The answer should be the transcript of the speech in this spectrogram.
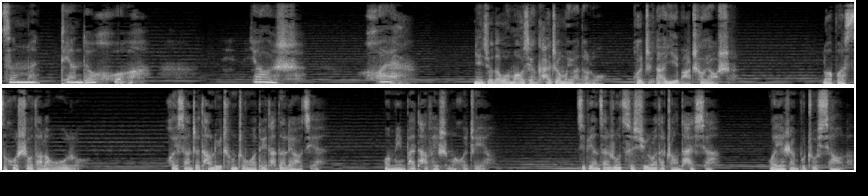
怎么点的火？钥匙坏了。你觉得我冒险开这么远的路，会只带一把车钥匙？罗伯似乎受到了侮辱。回想这趟旅程中我对他的了解。我明白他为什么会这样。即便在如此虚弱的状态下，我也忍不住笑了，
